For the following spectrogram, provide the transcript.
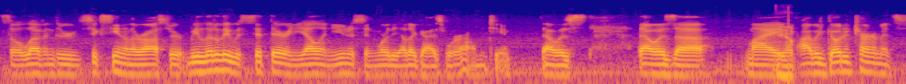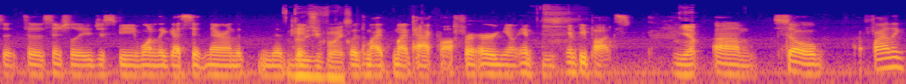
so 11 through 16 on the roster, we literally would sit there and yell in unison where the other guys were on the team. That was, that was uh, my. Yep. I would go to tournaments to, to essentially just be one of the guys sitting there on the, the pitch Lose your voice. with my my pack off or, or you know empty empty pots. Yep. Um, so I finally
